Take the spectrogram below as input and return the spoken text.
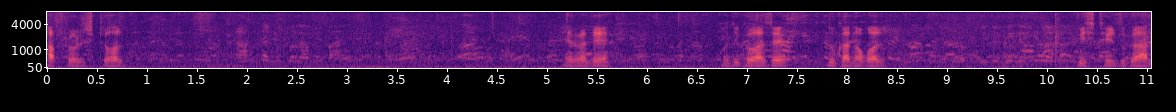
কাপড়ের স্টল। এর বাদে ওদিকেও আছে দোকান অকল মিষ্টির দোকান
